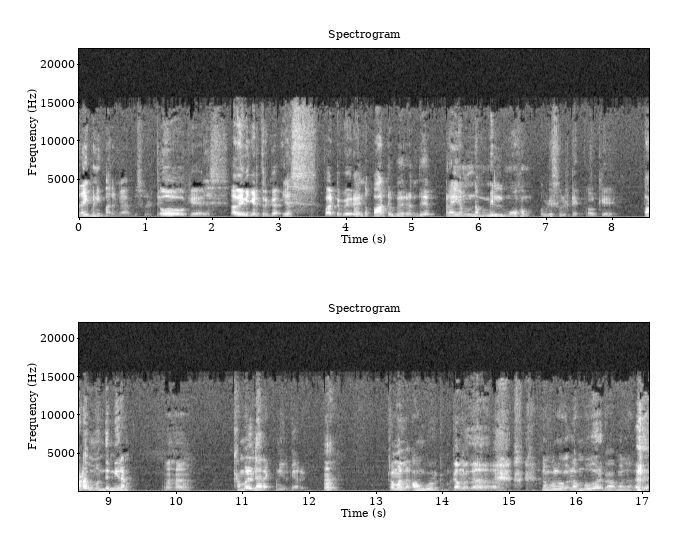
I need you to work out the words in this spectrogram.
ட்ரை பண்ணி பாருங்க அப்படி சொல்லிட்டு. ஓ ஓகே எஸ் அதை இன்னைக்கு எடுத்திருக்க? எஸ் பாட்டு பேரு? அந்த பாட்டு பேர் வந்து பிரயம் நம்மில் மோகம் அப்படி சொல்லிட்டு. ஓகே படம் வந்து நிறம். ஆஹா. கமல் டைரக்ட் பண்ணியிருக்காரு? கமலா? அவங்க ஊர் கமல். கமல். நம்ம நம்ம ஊர் கமல் வந்து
